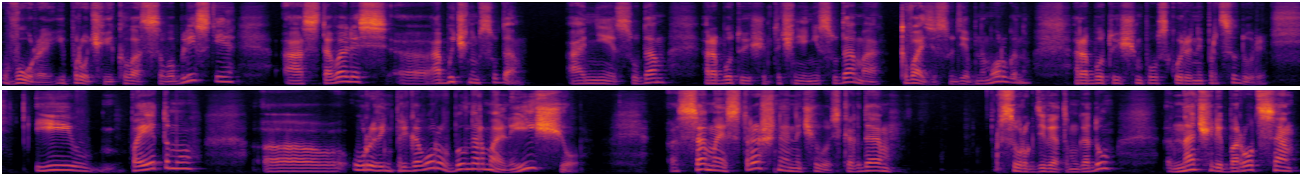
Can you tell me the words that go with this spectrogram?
воры и прочие классово близкие оставались э, обычным судам, а не судам, работающим, точнее, не судам, а квазисудебным органам, работающим по ускоренной процедуре. И поэтому уровень приговоров был нормальный. И еще самое страшное началось, когда в 1949 году начали бороться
